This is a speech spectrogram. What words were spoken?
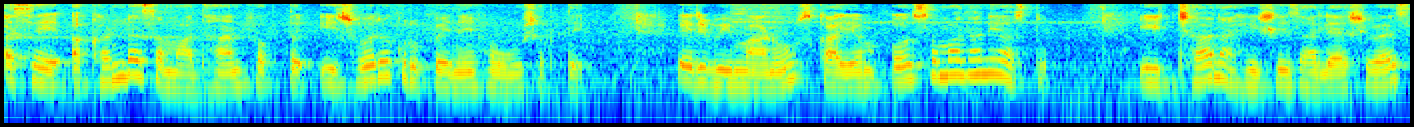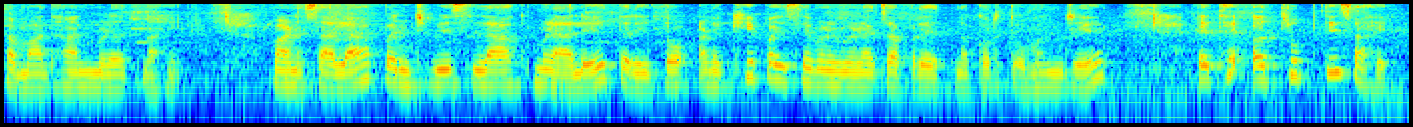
असे अखंड समाधान फक्त ईश्वर कृपेने होऊ शकते. एरवी माणूस कायम असमाधानी असतो. इच्छा नाहीशी झाल्याशिवाय समाधान मिळत नाही. माणसाला पंचवीस लाख मिळाले तरी तो आणखी पैसे मिळविण्याचा प्रयत्न करतो. म्हणजे येथे अतृप्तीच आहे.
